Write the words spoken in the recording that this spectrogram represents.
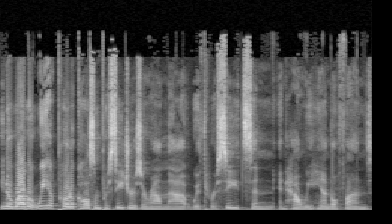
you know, Robert, we have protocols and procedures around that with receipts and, and how we handle funds.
